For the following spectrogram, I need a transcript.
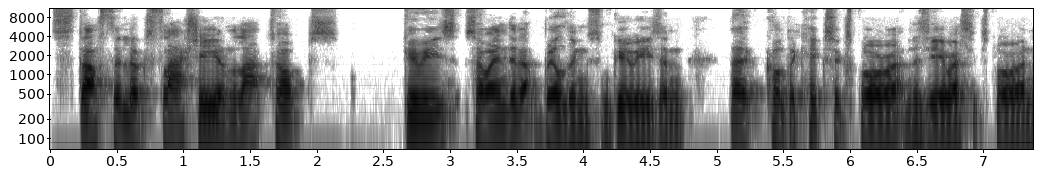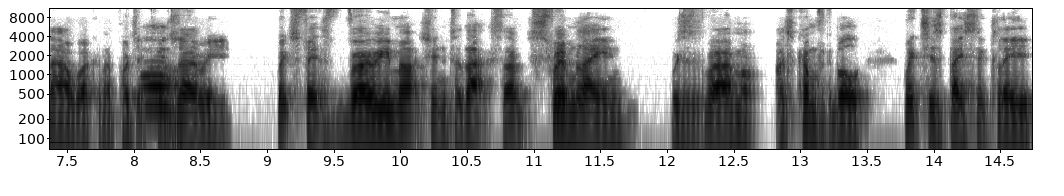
stuff that looks flashy on laptops, GUIs. So I ended up building some GUIs and they're called the CICS Explorer and the z/OS Explorer. Now working on a project oh. called Zowe, which fits very much into that so swim lane, which is where I'm most comfortable, which is basically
